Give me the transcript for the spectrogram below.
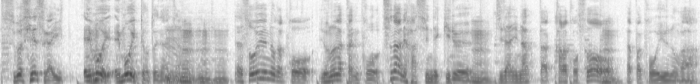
すごいセンスがいい。エモい、エモいってことになるじゃん、うんうんだからそういうのがこう世の中にこう素直に発信できるうん。時代になったからこそ、うん。やっぱこういうのが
